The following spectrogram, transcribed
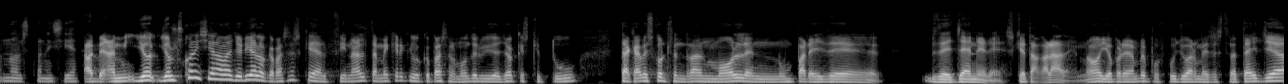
no els coneixia. A, a mi, jo, jo els coneixia la majoria, el que passa és que al final també crec que el que passa al món del videojoc és que tu t'acabes concentrant molt en un parell de, de gèneres que t'agraden, no? Jo, per exemple, pues, puc jugar més estratègia,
